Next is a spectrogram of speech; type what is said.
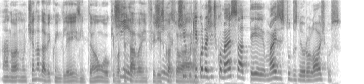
Ah, não, não tinha nada a ver com inglês, então? Ou que você estava infeliz tinha, com a sua. Tinha, porque quando a gente começa a ter mais estudos neurológicos.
